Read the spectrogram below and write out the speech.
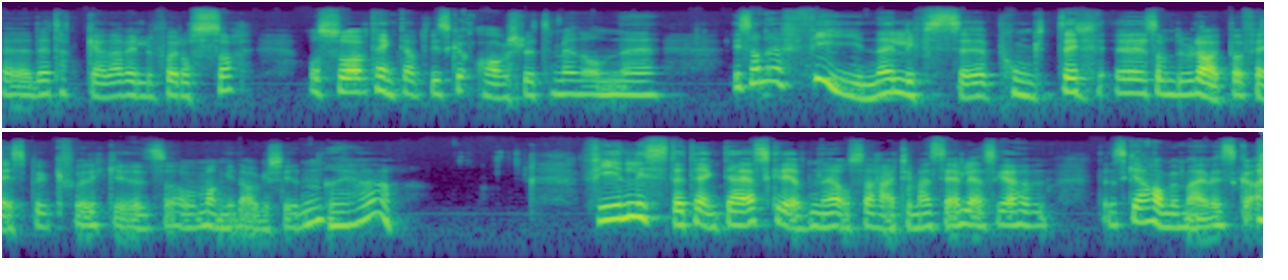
det takker jeg deg veldig for også. Og så tenkte jeg at vi skulle avslutte med noen litt sånne fine livspunkter eh, som du la ut på Facebook for ikke så mange dager siden. Ja. Fin liste, tenkte jeg. Jeg skrev den ned også her til meg selv. Skal, den skal jeg ha med meg hvis jeg skal.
